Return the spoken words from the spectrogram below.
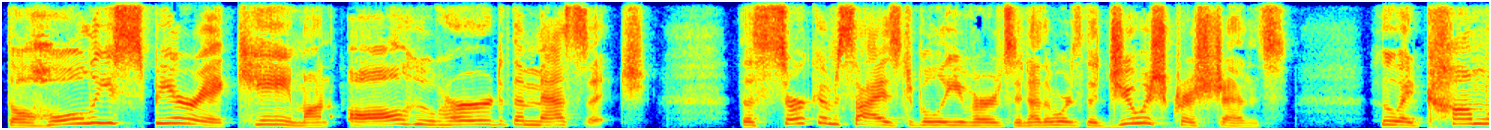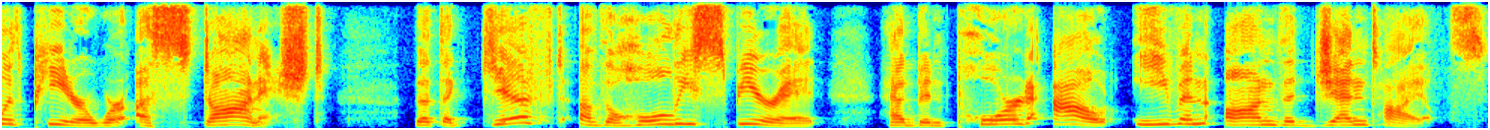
the Holy Spirit came on all who heard the message. The circumcised believers, in other words, the Jewish Christians who had come with Peter, were astonished that the gift of the Holy Spirit had been poured out even on the Gentiles.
